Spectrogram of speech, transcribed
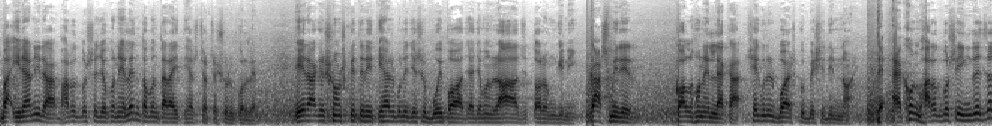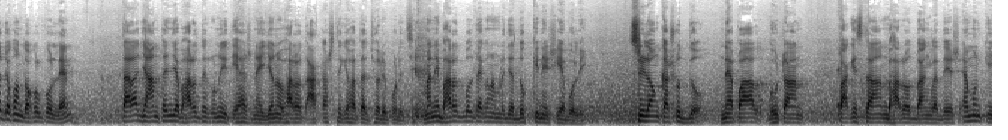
বা ইরানিরা ভারতবর্ষে যখন এলেন, তখন তারা ইতিহাস চর্চা শুরু করলেন। এর আগে সংস্কৃতের ইতিহাস বলে যেসব বই পাওয়া যায়, যেমন রাজ তরঙ্গিনী, কাশ্মীরের কলহনের লেখা, সেগুলির বয়স খুব বেশি দিন নয়। তো এখন ভারতবর্ষে ইংরেজরা যখন দখল করলেন, তারা জানতেন যে ভারতের কোনো ইতিহাস নেই, যেন ভারত আকাশ থেকে হঠাৎ ঝরে পড়েছে। মানে ভারত বলতে এখন আমরা যা দক্ষিণ এশিয়া বলি। শ্রীলঙ্কা শুদ্ধ, নেপাল, ভুটান, পাকিস্তান, ভারত, বাংলাদেশ, এমনকি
